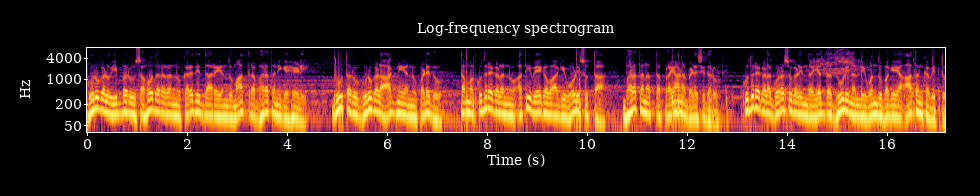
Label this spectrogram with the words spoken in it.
ಗುರುಗಳು ಇಬ್ಬರು ಸಹೋದರರನ್ನು ಕರೆದಿದ್ದಾರೆ ಎಂದು ಮಾತ್ರ ಭರತನಿಗೆ ಹೇಳಿ. ದೂತರು ಗುರುಗಳ ಆಜ್ಞೆಯನ್ನು ಪಡೆದು ತಮ್ಮ ಕುದುರೆಗಳನ್ನು ಅತಿ ವೇಗವಾಗಿ ಓಡಿಸುತ್ತಾ ಭರತನತ್ತ ಪ್ರಯಾಣ ಬೆಳೆಸಿದರು. ಕುದುರೆಗಳ ಗೊರಸುಗಳಿಂದ ಎದ್ದ ಧೂಳಿನಲ್ಲಿ ಒಂದು ಬಗೆಯ ಆತಂಕವಿತ್ತು.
